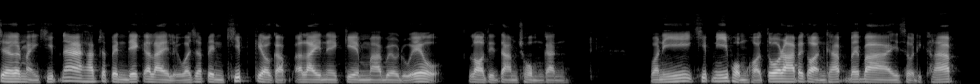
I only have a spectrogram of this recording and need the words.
เจอกันใหม่คลิปหน้าครับ จะเป็นเด็กอะไรหรือว่าจะเป็นคลิปเกี่ยวกับอะไรในเกม Marvel Duel รอติดตามชมกัน วันนี้คลิปนี้ผมขอตัวลาไปก่อนครับ บ๊ายบาย สวัสดีครับ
